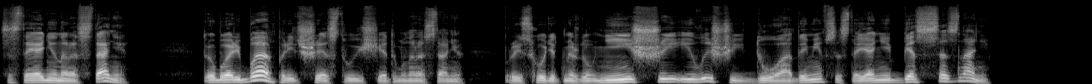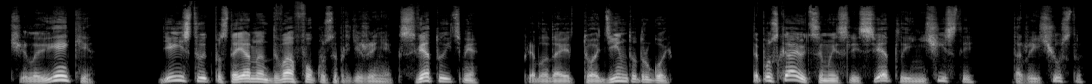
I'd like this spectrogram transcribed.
состояния нарастания, то борьба, предшествующая этому нарастанию, происходит между низшей и высшей дуадами в состоянии бессознания. В человеке действуют постоянно два фокуса притяжения — к свету и тьме. Преобладает то один, то другой допускаются мысли светлые и нечистые, также и чувства.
